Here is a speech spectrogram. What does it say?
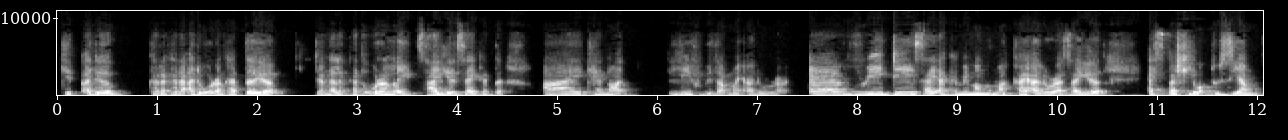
kita ada kadang-kadang ada orang kata ya, janganlah kata orang lain. Saya saya kata I cannot live without my alura. Every day saya akan memang memakai Alura saya especially waktu siang.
